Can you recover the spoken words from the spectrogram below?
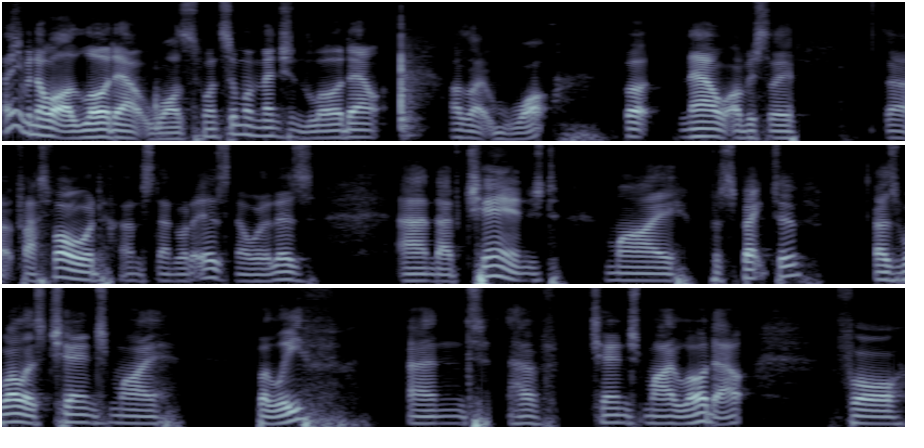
I didn't even know what a loadout was. When someone mentioned loadout, I was like, "What?" But now, obviously, uh, fast forward, understand what it is, know what it is, and I've changed my perspective as well as changed my belief and have changed my loadout for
